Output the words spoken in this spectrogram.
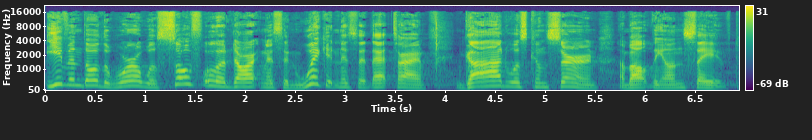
even though the world was so full of darkness and wickedness at that time, God was concerned about the unsaved.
